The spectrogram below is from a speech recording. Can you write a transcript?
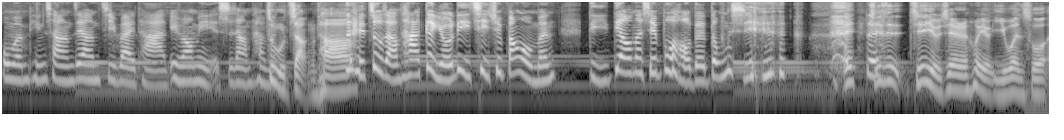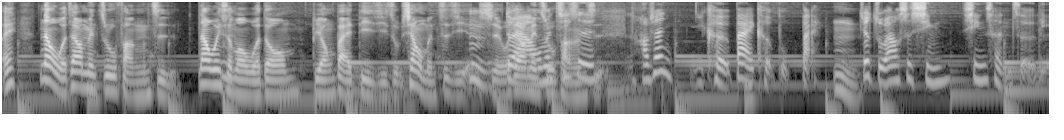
我们平常这样祭拜他，一方面也是让他们助长他，对，助长他更有力气去帮我们抵掉那些不好的东西。哎，其实其实有些人会有疑问说，哎，那我在外面租房子。那为什么我都不用拜地基主？像我们自己也是，嗯、我在外面租房子，好像可拜可不拜，嗯，就主要是心心诚则灵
